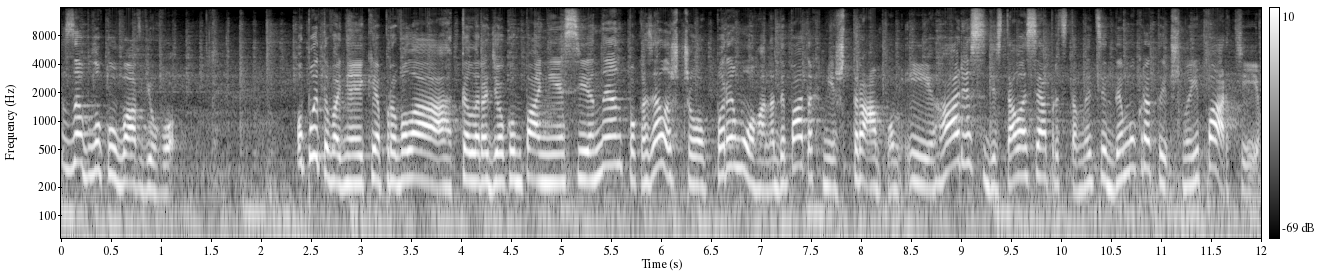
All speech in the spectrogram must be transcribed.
заблокував його. Опитування, яке провела телерадіокомпанія CNN, показало, що перемога на дебатах між Трампом і Гарріс дісталася представниці демократичної партії.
